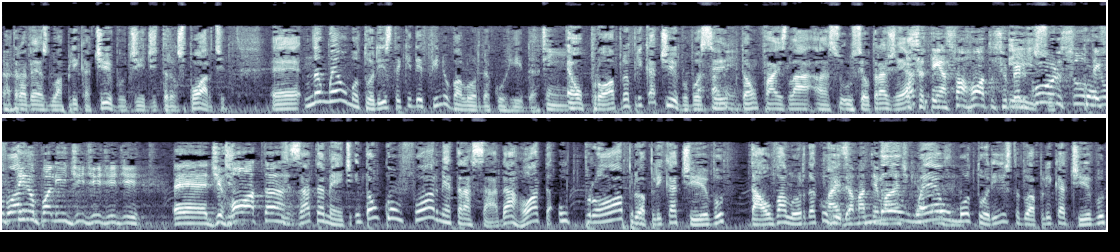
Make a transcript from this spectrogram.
uhum. através do aplicativo de, de transporte, é, não é o motorista que define o valor da corrida. Sim. É o próprio aplicativo. Você Exatamente. então faz lá a, o seu trajeto. Você tem a sua rota, o seu Isso. percurso, conforme... tem o tempo ali de, de, de, de, é, de rota. Exatamente. Então, conforme é traçada a rota, o próprio aplicativo dá o valor da corrida. Mas a matemática. Não é o motorista do aplicativo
